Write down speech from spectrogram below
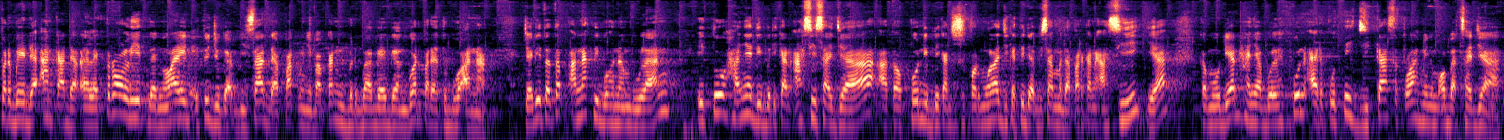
perbedaan kadar elektrolit dan lain itu juga bisa dapat menyebabkan berbagai gangguan pada tubuh anak. Jadi tetap anak di bawah 6 bulan itu hanya diberikan ASI saja ataupun diberikan susu formula jika tidak bisa mendapatkan ASI ya. Kemudian hanya boleh pun air putih jika setelah minum obat saja.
